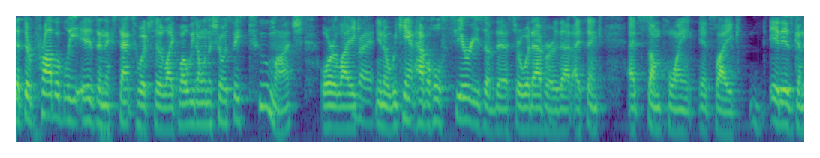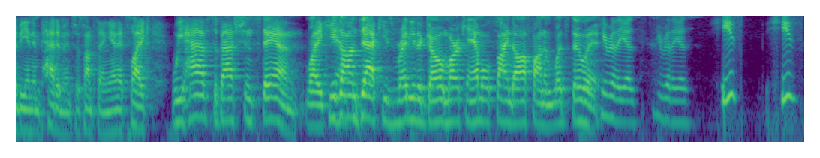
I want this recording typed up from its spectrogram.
that there probably is an extent to which they're like, well, we don't want to show his face too much, or like, right. you know, we can't have a whole series of this or whatever. That I think at some point it's like it is going to be an impediment to something, and it's like we have Sebastian Stan, like he's yeah. on deck, he's ready to go. Mark Hamill signed off on him. Let's do it. He really is. He really is. He's he's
